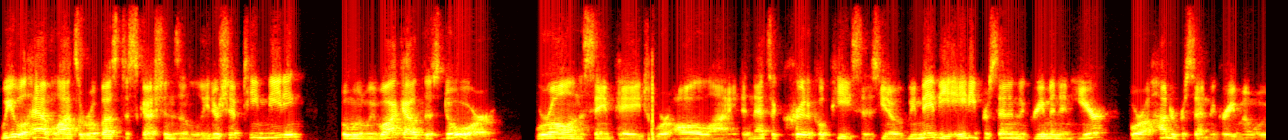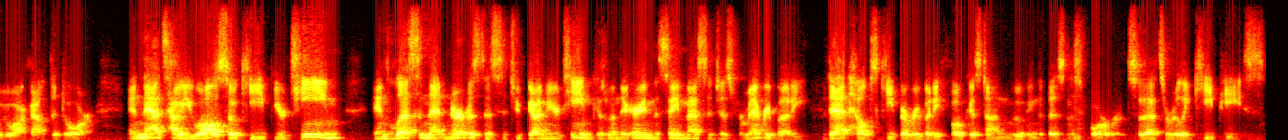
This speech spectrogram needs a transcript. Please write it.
we will have lots of robust discussions in the leadership team meeting, but when we walk out this door, we're all on the same page, we're all aligned. And that's a critical piece is, you know, we may be 80% in agreement in here or 100% in agreement when we walk out the door. And that's how you also keep your team and lessen that nervousness that you've got in your team because when they're hearing the same messages from everybody, that helps keep everybody focused on moving the business forward. So that's a really key piece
